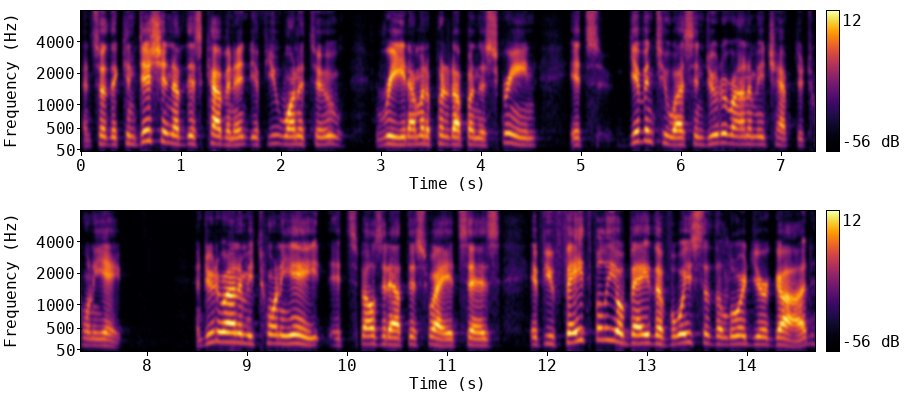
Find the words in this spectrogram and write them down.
And so the condition of this covenant, if you wanted to read, I'm going to put it up on the screen, it's given to us in Deuteronomy chapter 28. In Deuteronomy 28, it spells it out this way it says, If you faithfully obey the voice of the Lord your God,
